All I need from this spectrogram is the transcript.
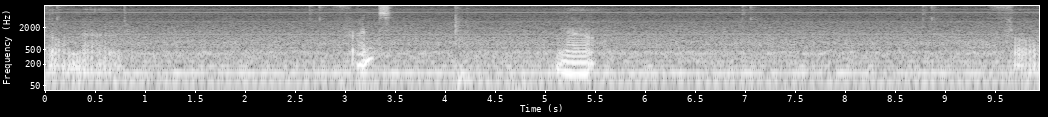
fill mode, front. No. full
